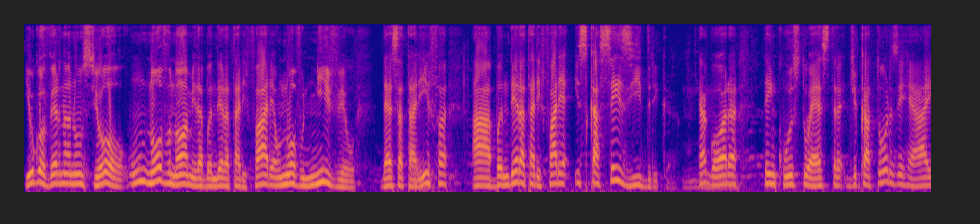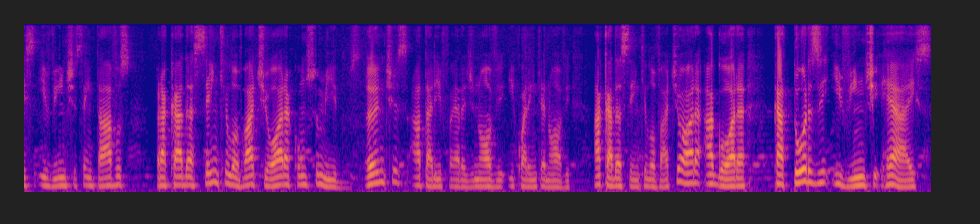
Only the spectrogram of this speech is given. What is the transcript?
e o governo anunciou um novo nome da bandeira tarifária, um novo nível dessa tarifa, a bandeira tarifária escassez hídrica, que agora tem custo extra de R$ 14,20 para cada 100 kWh consumidos. Antes, a tarifa era de R$ 9,49 a cada 100 kWh, agora R$ 14,20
